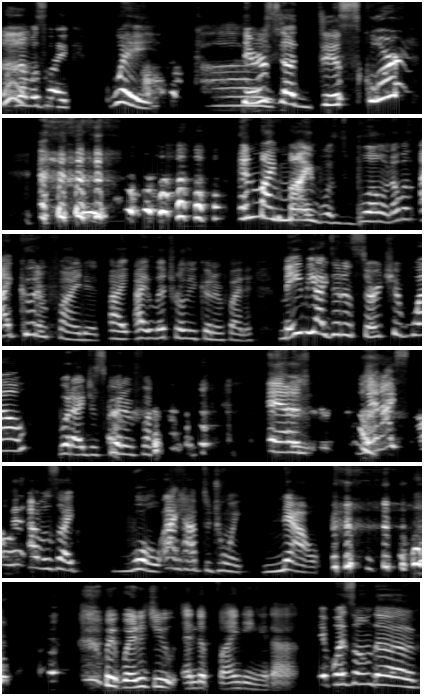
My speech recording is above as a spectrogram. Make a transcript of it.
And I was like, wait, My there's a Discord? and my mind was blown. I was I couldn't find it. I I literally couldn't find it. Maybe I didn't search it well, but I just couldn't find it. And when I saw it, I was like, whoa, I have to join now. Wait, where did you end up finding it at? It was on the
